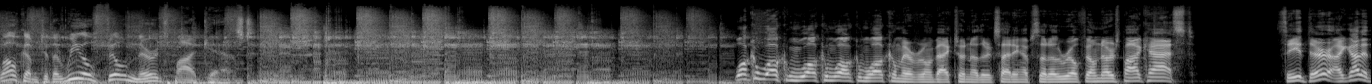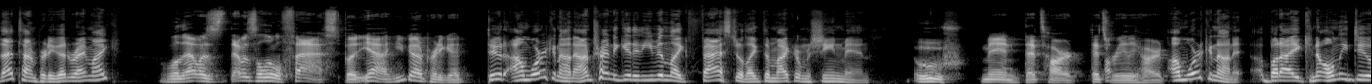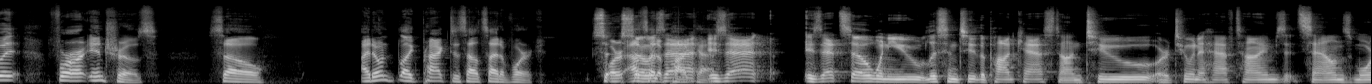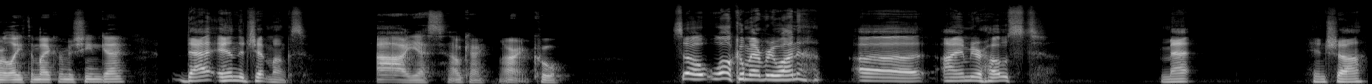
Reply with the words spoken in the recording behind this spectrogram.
Welcome to the Real Film Nerds Podcast. Welcome, welcome, welcome, welcome, welcome, everyone, back to another exciting episode of the Real Film Nerds Podcast. See, there, I got it that time pretty good, right, Mike? Well, that was that was a little fast, but yeah, you got it pretty good. Dude, I'm working on it. I'm trying to get it even like faster, like the Micro Machine Man. Oof, man, that's hard. That's really hard. I'm working on it, but I can only do it for our intros. So I don't like practice outside of work. So, or so outside is of that podcast. is that is that so? When you listen to the podcast on two or two and a half times, it sounds more like the Micro Machine guy. That and the Chipmunks. Ah, yes. Okay. All right. Cool. So, welcome everyone. Uh, I am your host, Matt Hinshaw,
